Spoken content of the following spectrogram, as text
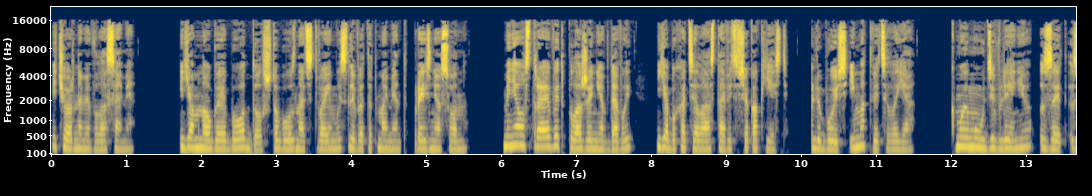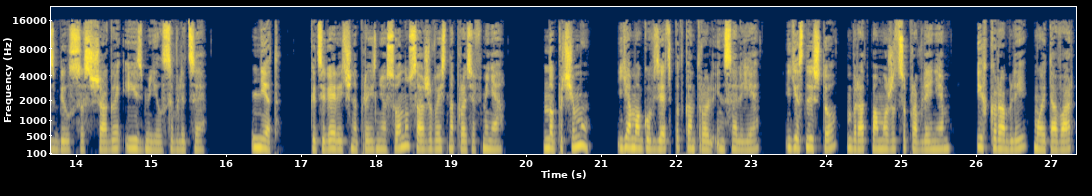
и черными волосами. «Я многое бы отдал, чтобы узнать твои мысли в этот момент», — произнес он. «Меня устраивает положение вдовы, я бы хотела оставить все как есть». Любуюсь им, ответила я. К моему удивлению, Зейд сбился с шага и изменился в лице. «Нет», — категорично произнес он, усаживаясь напротив меня. «Но почему? Я могу взять под контроль Инсалье. Если что, брат поможет с управлением. Их корабли — мой товар,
